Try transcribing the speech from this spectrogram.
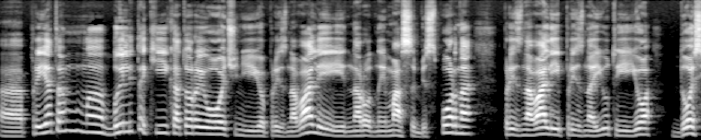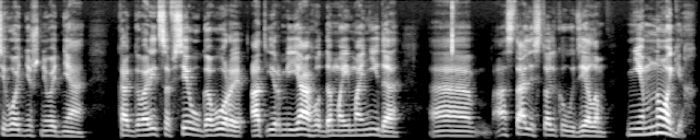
э, при этом э, были такие, которые очень ее признавали, и народные массы бесспорно признавали и признают ее до сегодняшнего дня. Как говорится, все уговоры от Ирмиягу до Маймонида э, остались только уделом немногих.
